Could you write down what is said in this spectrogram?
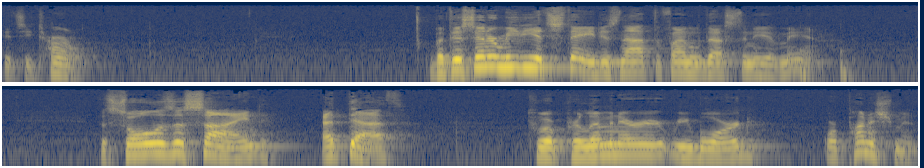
it's eternal. But this intermediate state is not the final destiny of man. The soul is assigned at death to a preliminary reward or punishment,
